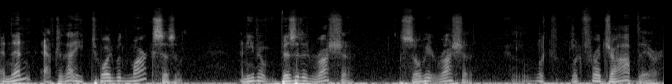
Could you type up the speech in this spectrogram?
And then after that, he toyed with Marxism, and even visited Russia, Soviet Russia, looked looked for a job there.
